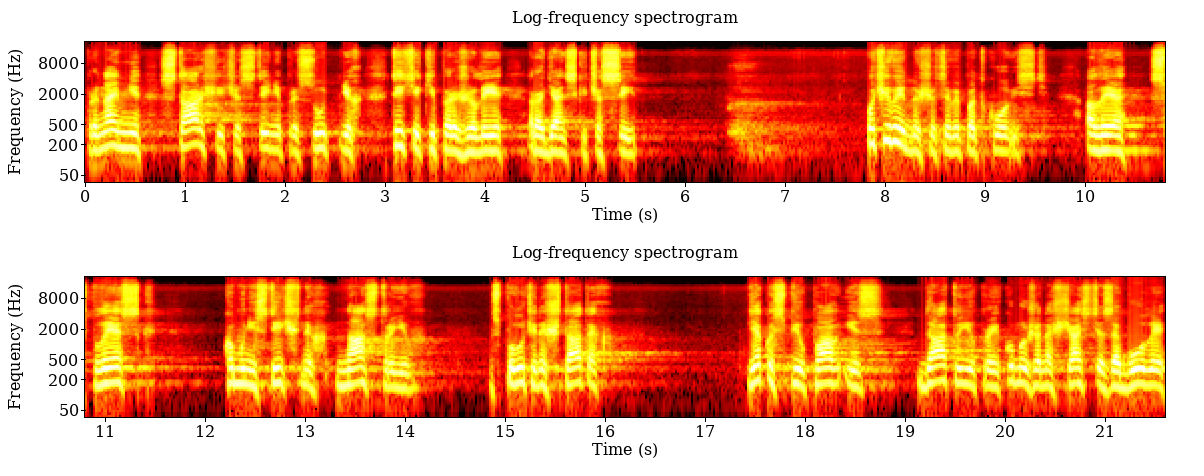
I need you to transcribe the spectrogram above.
принаймні старшій частині присутніх, тих, які пережили радянські часи. Очевидно, що це випадковість, але сплеск комуністичних настроїв у Сполучених Штатах якось співпав із датою, про яку ми вже, на щастя, забули,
